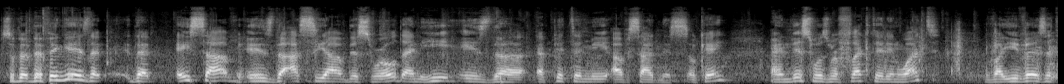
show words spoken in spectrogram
So the, the thing is that that Esav is the Asiya of this world, and he is the epitome of sadness. Okay, and this was reflected in what? Vayivez et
